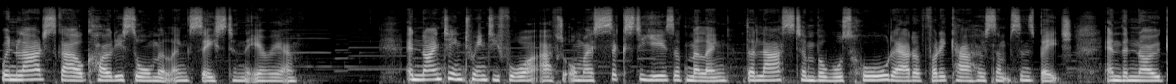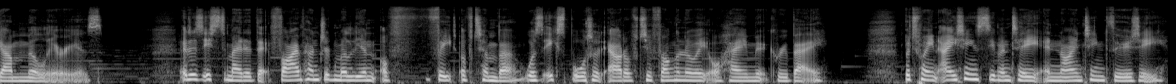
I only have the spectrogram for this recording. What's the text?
when large scale Kauri sawmilling ceased in the area. In 1924, after almost 60 years of milling, the last timber was hauled out of Wharekaho Simpsons Beach and the no gum mill areas. It is estimated that 500 million of feet of timber was exported out of Te Whanganui o Hei Mercury Bay. Between 1870 and 1930,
